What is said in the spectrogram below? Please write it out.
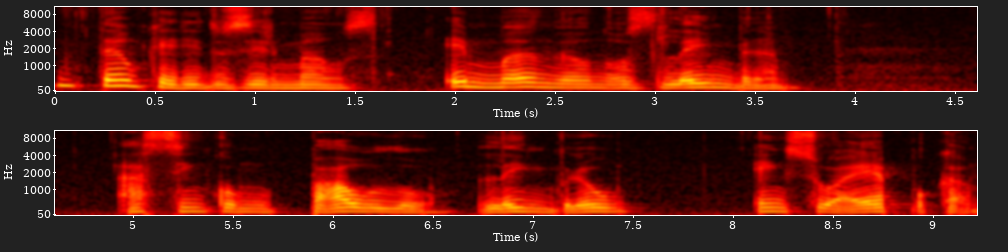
Então, queridos irmãos, Emmanuel nos lembra, assim como Paulo lembrou em sua época,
